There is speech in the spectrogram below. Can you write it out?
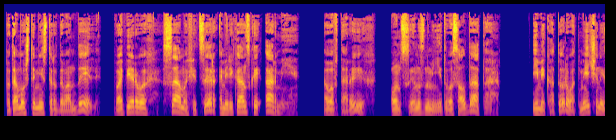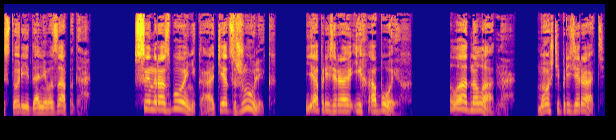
Потому что мистер Давандель, во-первых, сам офицер американской армии, а во-вторых, он сын знаменитого солдата, имя которого отмечено историей Дальнего Запада. Сын разбойника, отец жулик. Я презираю их обоих. Ладно, ладно, можете презирать,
